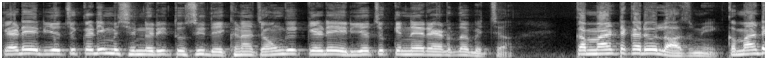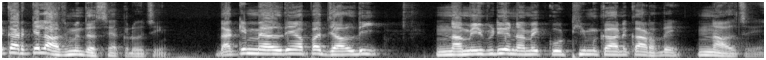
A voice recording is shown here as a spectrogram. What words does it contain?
ਕਿਹੜੇ ਏਰੀਆ 'ਚ ਕਿਹੜੀ ਮਸ਼ੀਨਰੀ ਤੁਸੀਂ ਦੇਖਣਾ ਚਾਹੋਗੇ, ਕਿਹੜੇ ਏਰੀਆ 'ਚ ਕਿੰਨੇ ਰੇਟ ਦੇ ਵਿੱਚ? ਕਮੈਂਟ ਕਰਿਓ ਲਾਜ਼ਮੀ। ਕਮੈਂਟ ਕਰਕੇ ਲਾਜ਼ਮੀ ਦੱਸਿਆ ਕਰੋ ਜੀ। ਬਾਕੀ ਮਿਲਦੇ ਹਾਂ ਆਪਾਂ ਜਲਦੀ। ਨਵੀਂ ਵੀਡੀਓ ਨਵੇਂ ਕੋਠੀ ਮਕਾਨ ਘਰ ਦੇ ਨਾਲ ਜੀ।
